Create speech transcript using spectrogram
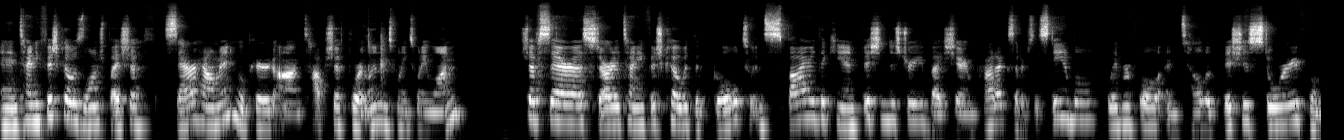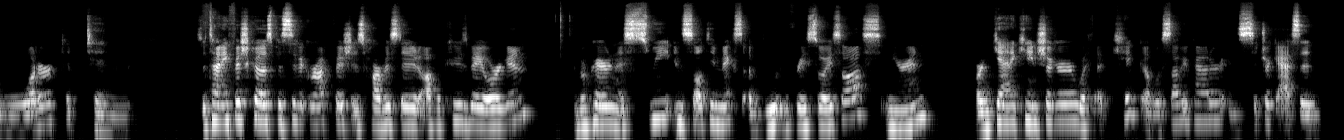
And Tiny Fish Co. was launched by Chef Sara Hauman, who appeared on Top Chef Portland in 2021. Chef Sara started Tiny Fish Co. with the goal to inspire the canned fish industry by sharing products that are sustainable, flavorful, and tell the fish's story from water to tin. So Tiny Fish Co.'s Pacific Rockfish is harvested off of Coos Bay, Oregon, and prepared in a sweet and salty mix of gluten-free soy sauce, mirin, organic cane sugar with a kick of wasabi powder and citric acid.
